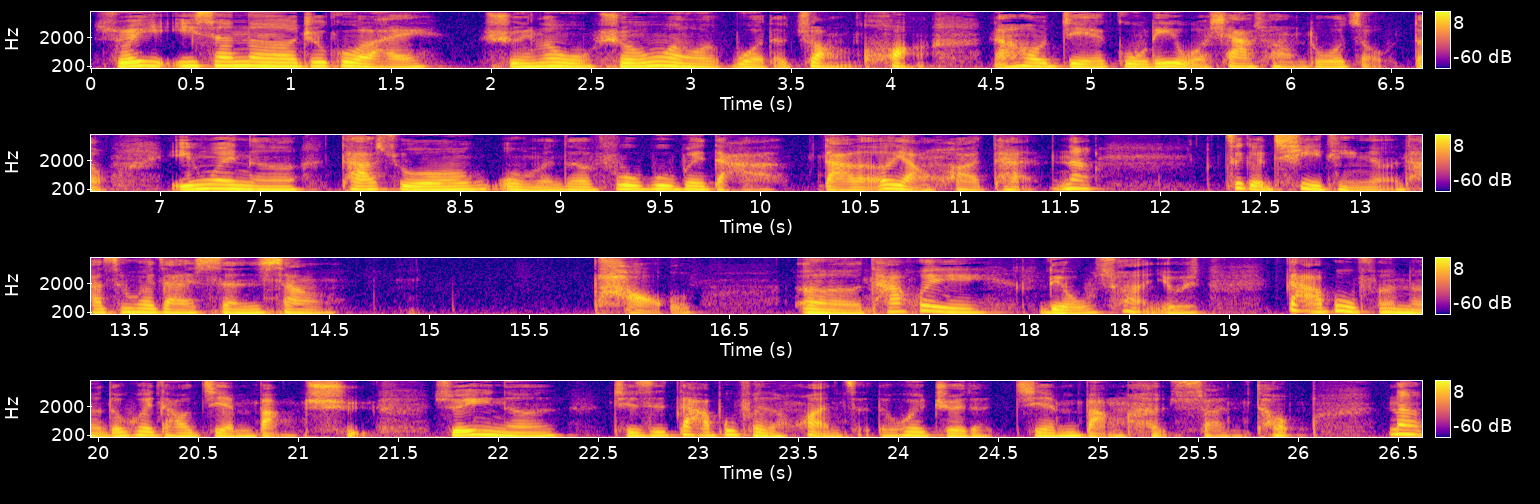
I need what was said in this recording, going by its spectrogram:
所以医生呢就过来询问询问我我的状况，然后也鼓励我下床多走动，因为呢他说我们的腹部被打打了二氧化碳，那。这个气体呢，它是会在身上跑，呃，它会流窜，有大部分呢都会到肩膀去，所以呢，其实大部分的患者都会觉得肩膀很酸痛。那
